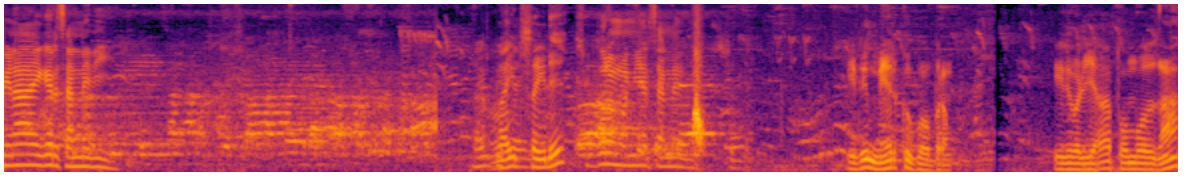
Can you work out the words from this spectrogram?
விநாயகர் சந்நிதி. ரைட் சைடு சுப்பிரமணியர் சந்நிதி. இது மேற்கு கோபுரம். இது வழியாக போகும்போது தான்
